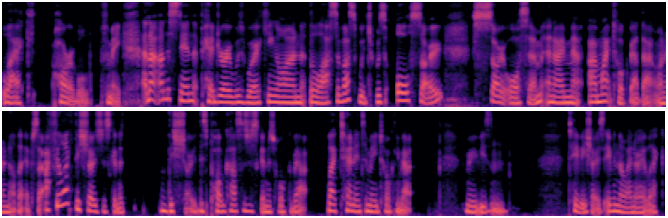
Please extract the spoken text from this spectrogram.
like horrible for me. And I understand that Pedro was working on The Last of Us, which was also so awesome. And I, ma- I might talk about that on another episode. I feel like this show is just going to this show, this podcast is just going to talk about, like, turn into me talking about movies and TV shows, even though I know, like,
